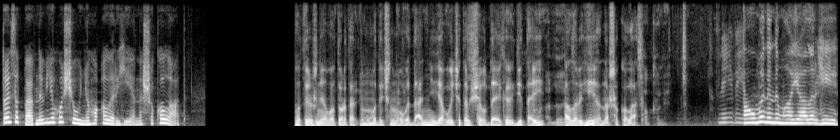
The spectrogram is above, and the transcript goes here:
той запевнив його, що у нього алергія на шоколад. Цього тижня в авторитетному медичному виданні я вичитав, що у деяких дітей алергія на шоколад. А у мене немає алергії.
